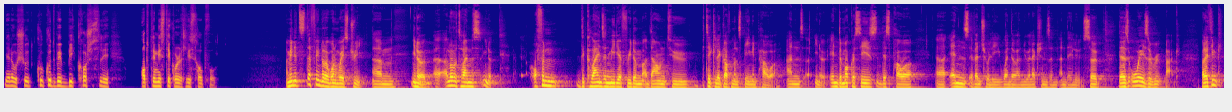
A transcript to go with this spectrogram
you know, should could, could we be cautiously optimistic or at least hopeful? I mean, it's definitely not a one-way street. Um, you know, a lot of times, you know, often declines in media freedom are down to particular governments being in power, and you know, in democracies, this power uh, ends eventually when there are new elections and, and they lose. So there's always a route back. But I think,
